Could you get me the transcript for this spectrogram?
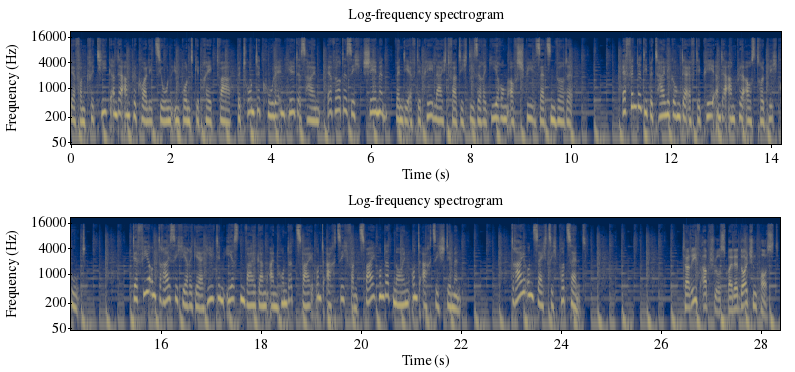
der von Kritik an der Ampelkoalition im Bund geprägt war, betonte Kuhle in Hildesheim, er würde sich schämen, wenn die FDP leichtfertig diese Regierung aufs Spiel setzen würde. Er finde die Beteiligung der FDP an der Ampel ausdrücklich gut. Der 34-Jährige erhielt im ersten Wahlgang 182 von 289 Stimmen. 63 Prozent. Tarifabschluss bei der Deutschen Post.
